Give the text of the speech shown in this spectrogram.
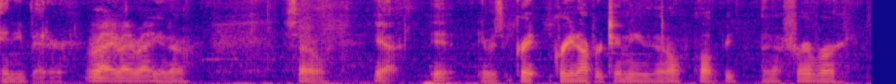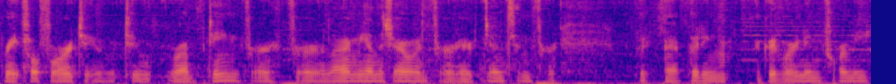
any better Right, right, right. you know. So, yeah, it it was a great great opportunity that I'll, I'll be uh, forever grateful for to to Rob Dean for for allowing me on the show and for Eric Jensen for put, uh, putting a good word in for me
